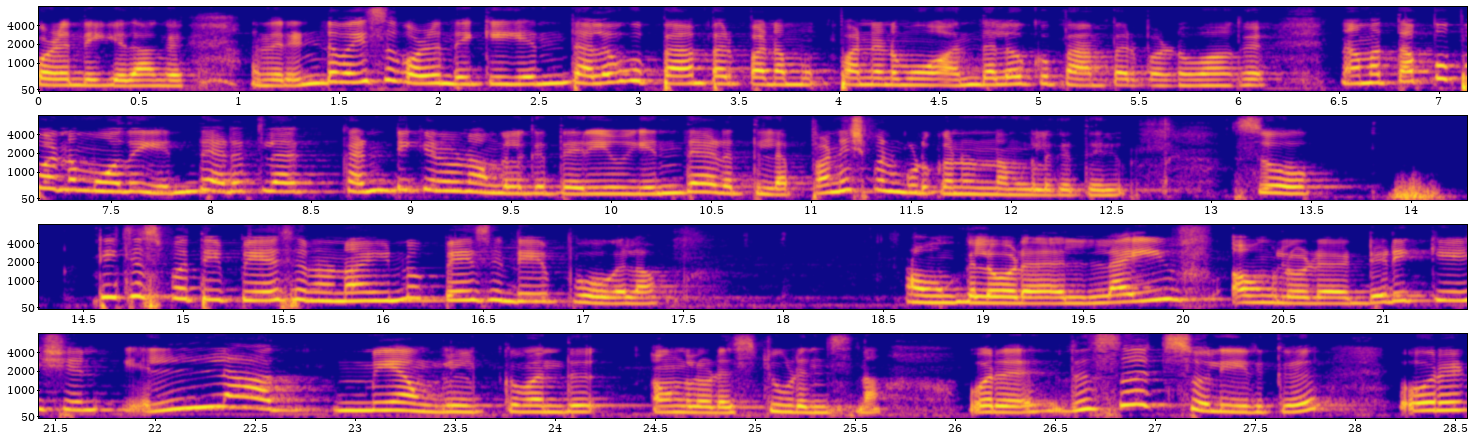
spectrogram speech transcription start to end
குழந்தைங்க தாங்க அந்த ரெண்டு வயசு குழந்தைக்கு எந்த அளவுக்கு பேம்பர் பண்ணமோ பண்ணணுமோ அந்த அளவுக்கு பேம்பர் பண்ணுவாங்க. நம்ம தப்பு பண்ணும்போது எந்த இடத்துல கண்டிக்கணும்னு அவங்களுக்கு தெரியும் எந்த இடத்துல பனிஷ்மெண்ட் கொடுக்கணும்னு அவங்களுக்கு தெரியும். ஸோ டீச்சர்ஸ் பற்றி பேசணுன்னா இன்னும் பேசிகிட்டே போகலாம். அவங்களோட லைஃப் அவங்களோட டெடிக்கேஷன் எல்லாமே அவங்களுக்கு வந்து அவங்களோட ஸ்டூடெண்ட்ஸ் தான். ஒரு ரிசர்ச் சொல்லியிருக்கு. ஒரு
